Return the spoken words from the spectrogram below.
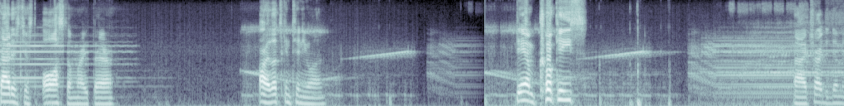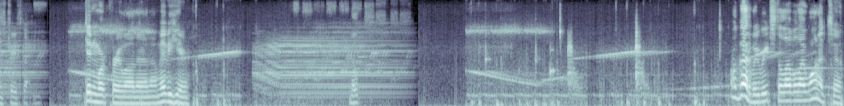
That is just awesome right there. Alright, let's continue on. Damn cookies! Ah, I tried to demonstrate that. Didn't work very well there, though. Maybe here. Nope. Oh good, we reached the level I wanted to.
